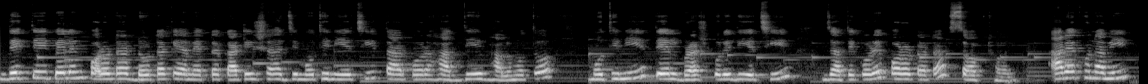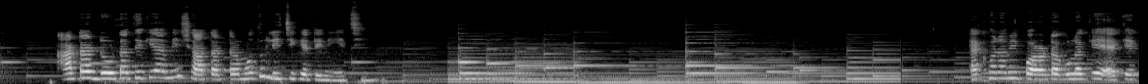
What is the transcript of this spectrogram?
দেখতেই পেলেন পরোটার ডোটাকে আমি একটা কাঠির সাহায্যে মথে নিয়েছি। তারপর হাত দিয়ে ভালো মতো মথে নিয়ে তেল ব্রাশ করে দিয়েছি যাতে করে পরোটাটা সফট হয়। আর এখন আমি আটার ডোটা থেকে আমি সাত আটটার মতো লিচি কেটে নিয়েছি। এখন আমি পরোটাগুলোকে এক এক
